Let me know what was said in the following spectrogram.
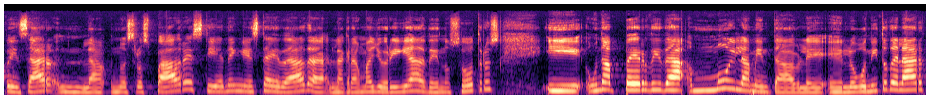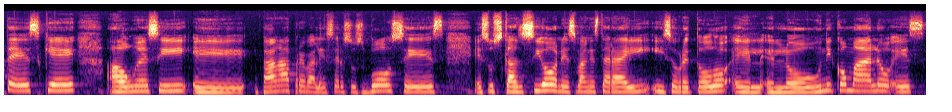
pensar, nuestros padres tienen esta edad, la gran mayoría de nosotros, y una pérdida muy lamentable. Eh, lo bonito del arte es que aún así van a prevalecer sus voces, sus canciones van a estar ahí y sobre todo el, lo único malo es,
